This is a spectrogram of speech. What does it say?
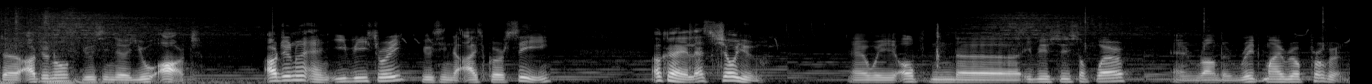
the Arduino using the UART. Arduino and EV3 using the I2C. Okay, let's show you. We open the EV3 software and run the read myRIO program.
